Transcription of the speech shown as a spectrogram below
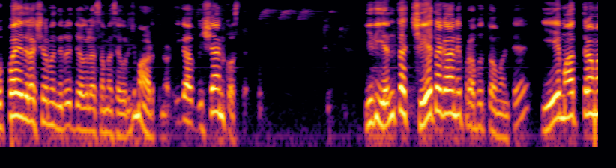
ముప్పై ఐదు లక్షల మంది నిరుద్యోగుల సమస్య గురించి మాట్లాడుతున్నాడు. ఇక విషయానికి వస్తే ఇది ఎంత చేతగాని ప్రభుత్వం అంటే ఏమాత్రం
